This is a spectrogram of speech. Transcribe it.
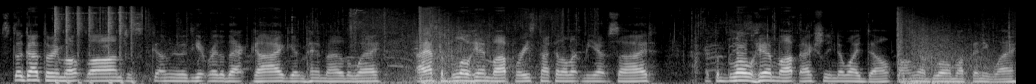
Still got the remote bombs. Just I'm gonna get rid of that guy, get him out of the way. I have to blow him up, or he's not gonna let me outside. I have to blow him up. Actually, no, I don't. I'm gonna blow him up anyway.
